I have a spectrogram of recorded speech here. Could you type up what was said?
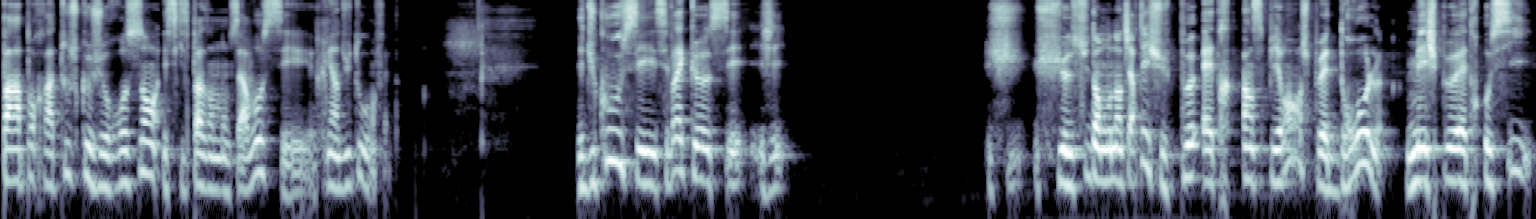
par rapport à tout ce que je ressens et ce qui se passe dans mon cerveau, c'est rien du tout en fait. Et du coup, c'est vrai que c'est je, suis dans mon entièreté, je peux être inspirant, je peux être drôle, mais je peux être aussi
